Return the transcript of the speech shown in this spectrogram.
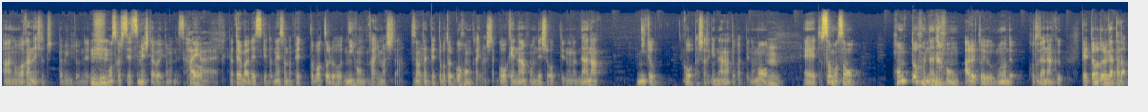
あの分かんない人ちょっと見るとねうん。もう少し説明した方がいいと思うんですけど、はいはい。例えばですけどねそのペットボトルを2本買いました。その後にペットボトル5本買いました。合計何本でしょうっていうのが72と5を足した時に7とかっていうのも、うん。えー、とそもそも本当は7本あるというものでことではなくペットボトルがただ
